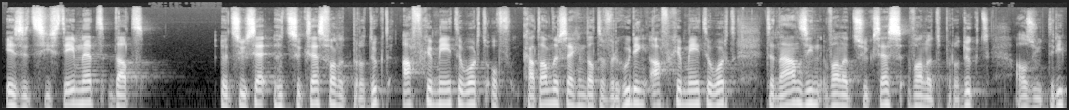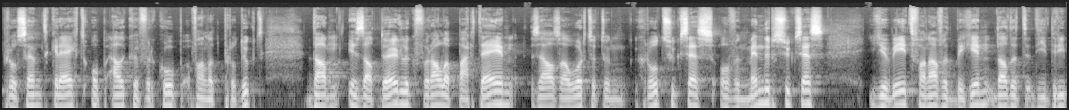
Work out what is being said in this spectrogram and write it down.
is het systeem net dat het succes, van het product afgemeten wordt, of ik ga het anders zeggen, dat de vergoeding afgemeten wordt ten aanzien van het succes van het product. Als u 3% krijgt op elke verkoop van het product, dan is dat duidelijk voor alle partijen, zelfs al wordt het een groot succes of een minder succes. Je weet vanaf het begin dat het die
